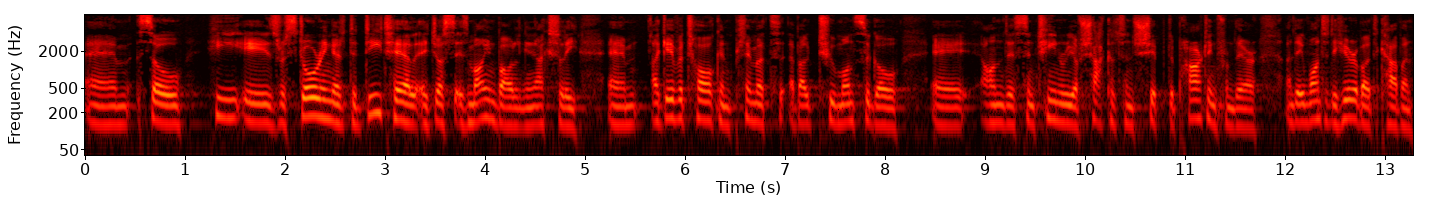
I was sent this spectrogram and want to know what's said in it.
Um, so he is restoring it. to detail it just is mind boggling. Actually, um, I gave a talk in Plymouth about two months ago uh, on the centenary of Shackleton's ship departing from there, and they wanted to hear about the cabin.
